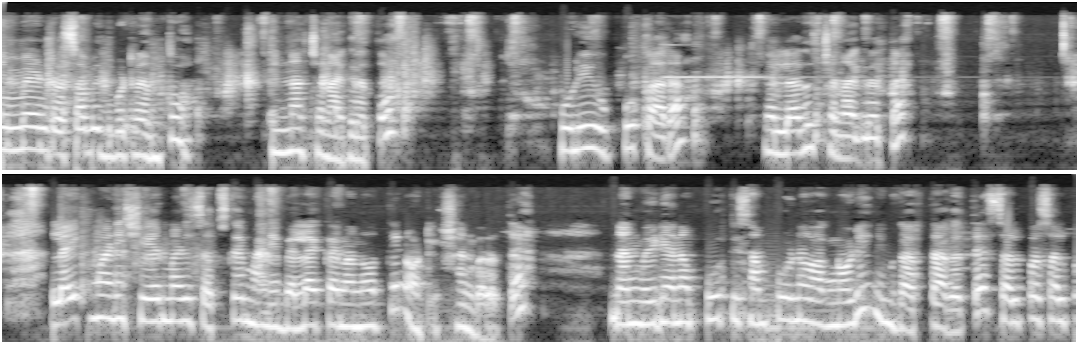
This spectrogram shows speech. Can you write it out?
ನಿಂಬೆಹಣ್ಣು ರಸ ಬಿದ್ದುಬಿಟ್ರೆ ಅಂತೂ ಇನ್ನೂ ಚೆನ್ನಾಗಿರುತ್ತೆ. ಹುಳಿ, ಉಪ್ಪು, ಖಾರ ಎಲ್ಲದೂ ಚೆನ್ನಾಗಿರುತ್ತೆ. ಲೈಕ್ ಮಾಡಿ ಶೇರ್ ಮಾಡಿ ಸಬ್ಸ್ಕ್ರೈಬ್ ಮಾಡಿ ಬೆಲ್ಲೈಕನ್ ಒತ್ತಿ ನೋಟಿಫಿಕೇಶನ್ ಬರುತ್ತೆ. ನನ್ನ ವಿಡಿಯೋನ ಪೂರ್ತಿ ಸಂಪೂರ್ಣವಾಗಿ ನೋಡಿ ನಿಮ್ಗೆ ಅರ್ಥ ಆಗುತ್ತೆ. ಸ್ವಲ್ಪ ಸ್ವಲ್ಪ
